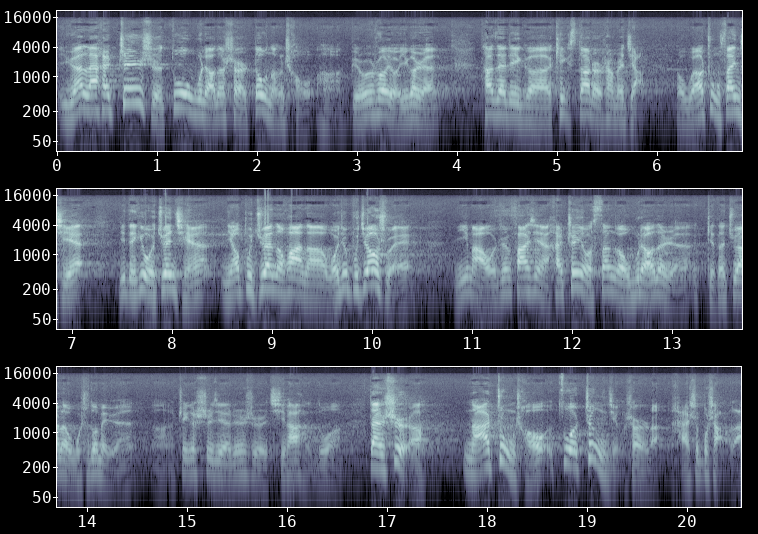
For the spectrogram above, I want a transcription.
原来还真是多无聊的事儿都能筹哈。比如说有一个人，他在这个 Kickstarter 上面讲，说我要种番茄，你得给我捐钱，你要不捐的话呢，我就不浇水。尼玛，我真发现还真有三个无聊的人给他捐了五十多美元啊！这个世界真是奇葩很多啊。但是啊，拿众筹做正经事儿的还是不少的。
